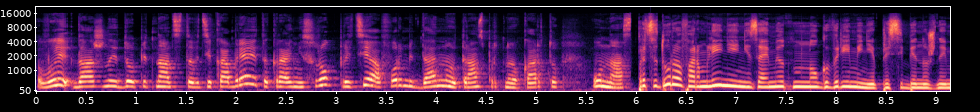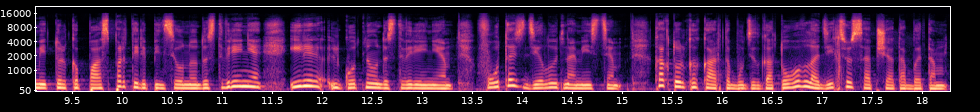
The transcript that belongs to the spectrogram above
вы должны до 15 декабря, это крайний срок, прийти оформить данную транспортную карту у нас. Процедура оформления не займет много времени. При себе нужно иметь только паспорт или пенсионное удостоверение или льготное удостоверение. Фото сделают на месте. Как только карта будет готова, владельцу сообщат об этом.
